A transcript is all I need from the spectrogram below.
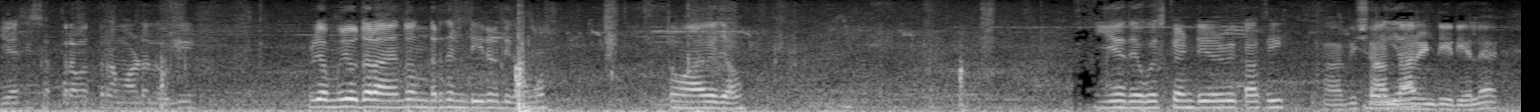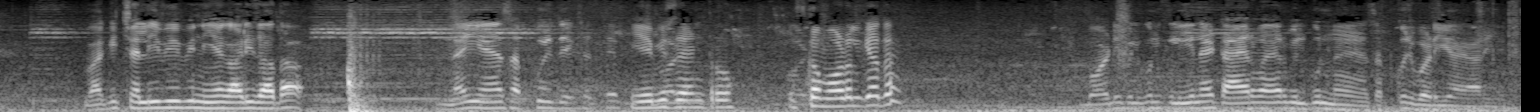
ये ऐसी सत्रह वत्रह मॉडल होगी जब मुझे उधर आए तो अंदर से इंटीरियर दिखाऊँगा। तुम आगे जाओ। ये देखो इसका इंटीरियर भी काफ़ी काफ़ी शानदार इंटीरियर है। बाकी चली हुई भी नहीं है गाड़ी ज़्यादा। नहीं है सब कुछ देख सकते हैं। ये भी सेंट्रो उसका मॉडल क्या था? बॉडी बिल्कुल क्लीन है टायर वायर बिल्कुल नया है सब कुछ बढ़िया है यार ये।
